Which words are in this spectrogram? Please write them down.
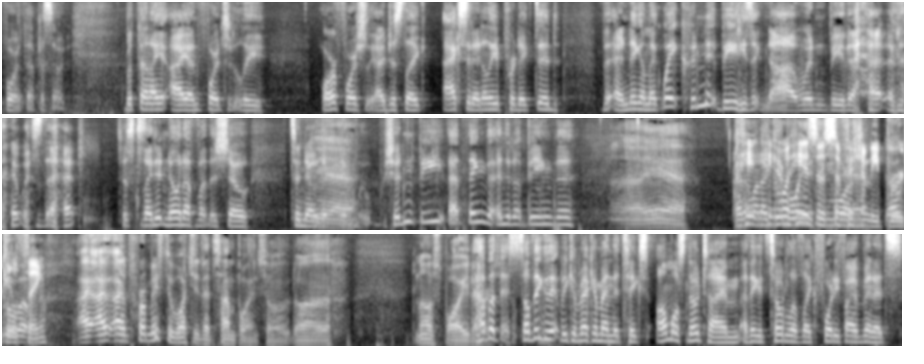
fourth episode." But then I, I unfortunately, or fortunately, I just like accidentally predicted the ending. I'm like, "Wait, couldn't it be?" And he's like, "Nah, it wouldn't be that," and then it was that. Just because I didn't know enough about the show to know Yeah. that it shouldn't be that thing that ended up being the. uh, yeah. I don't want to He- give well, here's a anything more. sufficiently brutal thing. I, I I promise to watch it at some point. So uh, no spoilers. How about this? Something that we can recommend that takes almost no time. I think it's a total of like 45 minutes.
